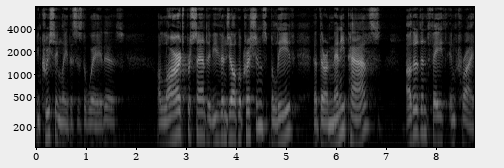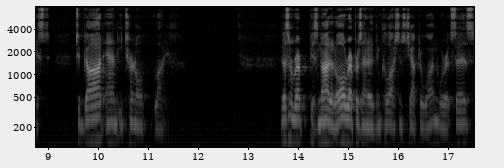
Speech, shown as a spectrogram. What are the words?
Increasingly, this is the way it is. A large percent of evangelical Christians believe that there are many paths other than faith in Christ to God and eternal life. It doesn't rep- is not at all represented in Colossians chapter 1, where it says,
